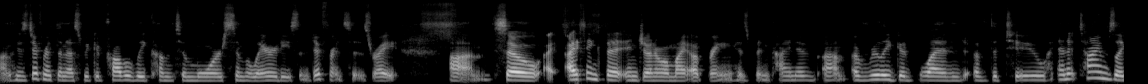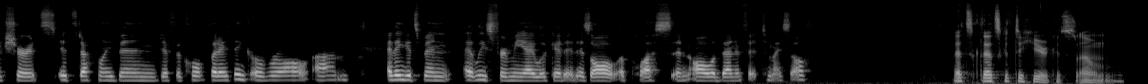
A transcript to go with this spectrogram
um, who's different than us, we could probably come to more similarities than differences, right? Um, so I, I, think that in general, my upbringing has been kind of um, a really good blend of the two. And at times, like sure, it's it's definitely been difficult, but I think overall, um, I think it's been at least for me, I look at it as all a plus and all a benefit to myself. That's that's good to hear because um,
